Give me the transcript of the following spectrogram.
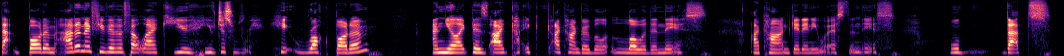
that bottom. I don't know if you've ever felt like you you've just hit rock bottom, and you're like, "There's I I can't go below, lower than this. I can't get any worse than this." Well, that's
